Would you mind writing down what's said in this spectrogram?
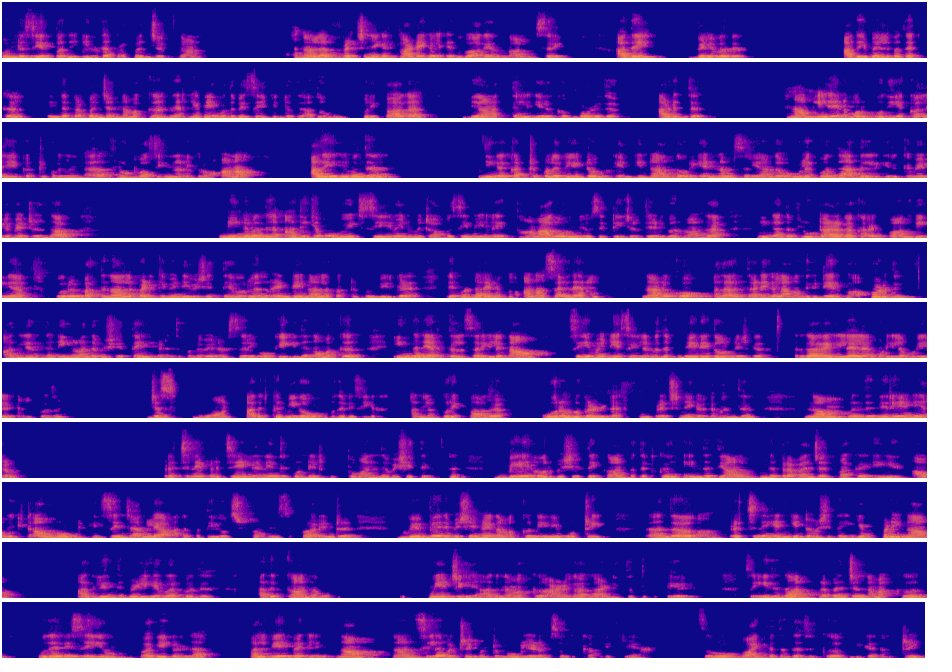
கொண்டு சேர்ப்பது இந்த பிரபஞ்சம் தான் அதனால பிரச்சனைகள் தடைகள் எதுவாக இருந்தாலும் சரி அதை வெளிவது அதை வெல்வதற்கு இந்த பிரபஞ்சம் நமக்கு நிறையவே உதவி செய்கின்றது. அதுவும் குறிப்பாக தியானத்தில் இருக்கும் பொழுது. அடுத்து நாம் ஏதேனும் ஒரு புதிய கலையை கற்றுக்கொள்ளுங்க. ஃப்ளூட் வாசிக்கணும்னு நினைக்கிறோம். ஆனா அதை வந்து நீங்க கற்றுக்கொள்ள வேண்டும் என்கின்ற அந்த ஒரு எண்ணம் சரியா அந்த உங்களுக்கு வந்து அதில் இருக்க வேண்டும் என்றிருந்தால் நீங்கள் வந்து அதிகமும் முயற்சி செய்ய வேண்டும் என்ற அவசியமே இல்லை. தானாக ஒரு மியூசிக் டீச்சர் தேடி வருவாங்க. நீங்க அந்த ஃப்ளூட் அழகா கரை வாங்குவீங்க. ஒரு பத்து நாள்ல படிக்க வேண்டிய விஷயத்தை ஒரு ரெண்டே நாள்ல கற்றுக்கொள்வீர்கள். இதே போல நிறைய நடக்கும். ஆனா சில நேரம் நடக்கும். அதாவது தடைகள்லாம் வந்துகிட்டே இருக்கும். அப்பொழுது அதுல இருந்து நீங்கள் அந்த விஷயத்தை எடுத்துக்கொள்ள வேண்டும். சரி ஓகே இது நமக்கு இந்த நேரத்தில் சரியில்லை நாம் செய்ய வேண்டிய செயல் என்பது வேற ஏதோ ஒன்று இருக்கிறது. அதுக்காக இல்ல இல்ல முடியல முடியல இருக்கிறது ஜஸ்ட் வான் அதற்கு மிகவும் உதவி செய்கிறது. அதுல குறிப்பாக உறவுகள்ல பிரச்சனைகள்ல வந்து நாம் வந்து நிறைய நேரம் பிரச்சனை பிரச்சனை நினைத்து கொண்டிருக்கும் அந்த விஷயத்தை விட்டு ஒரு விஷயத்தை காண்பதற்கு இந்த தியானம் இந்த பிரபஞ்சம் நமக்கு அவங்க கிட்ட அவங்க அவங்களுக்கு செஞ்சாங்க இல்லையா அதை பத்தி யோசிச்சுப்பார் யோசிப்பார் என்று வெவ்வேறு விஷயங்களை நமக்கு நினைவூற்றி அந்த பிரச்சனை என்கின்ற விஷயத்தை எப்படி நாம் அதிலிருந்து வெளியே வருவது அதற்கான முயற்சிகளை அது நமக்கு அழகாக அளித்து இருக்கு இதுதான் பிரபஞ்சம் நமக்கு உதவி செய்யும் வகைகள்ல பல்வேறு வகைகளில் நாம் நான் சிலவற்றை மட்டும் உங்களிடம் சொல்லி காண்பிக்கிறேன். சோ வாய்ப்பு தந்ததுக்கு மிக நன்றி.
